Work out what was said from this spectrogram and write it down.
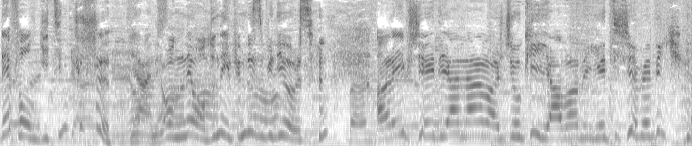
defol gitin küfrü. Yani onun ne olduğunu hepimiz biliyoruz. Arayıp şey diyenler var çok iyi ya bana yetişemedik.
